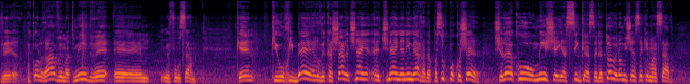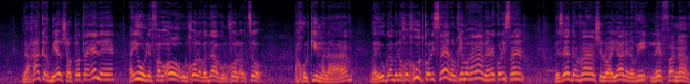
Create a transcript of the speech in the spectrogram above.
והכל רב ומתמיד ומפורסם כן? כי הוא חיבר וקשר את שני, את שני העניינים יחד. הפסוק פה קושר שלא יקום מי שישיג כהשגתו ולא מי שיעשה כמעשיו. ואחר כך ביאר שהאותות האלה היו לפרעה ולכל עבדיו ולכל ארצו החולקים עליו והיו גם בנוכחות כל ישראל הולכים אחריו לעיני כל ישראל. וזה דבר שלא היה לנביא לפניו.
